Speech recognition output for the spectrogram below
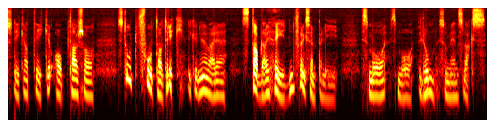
slik at det ikke opptar så stort fotavtrykk. Det kunne jo være stabla i høyden, f.eks. i små, små rom, som en slags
